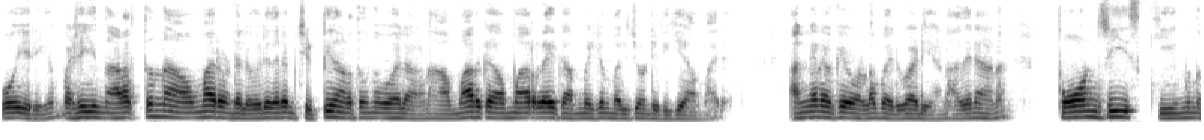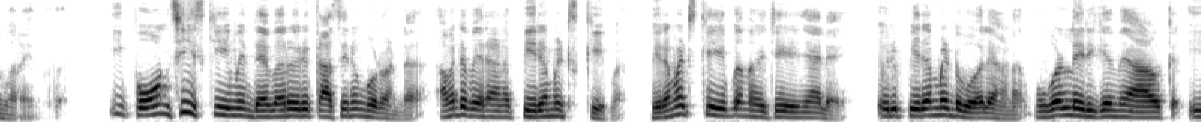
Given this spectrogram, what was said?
പോയിരിക്കും. പക്ഷേ ഈ നടത്തുന്ന അവന്മാരുണ്ടല്ലോ. ഒരു തരം ചിട്ടി നടത്തുന്ന പോലെയാണ് അവന്മാർക്ക് അവന്മാരുടെ കമ്മീഷൻ വലിച്ചുകൊണ്ടിരിക്കുക അവന്മാർ അങ്ങനെയൊക്കെയുള്ള പരിപാടിയാണ്. അതിനാണ് പോൺസി സ്കീം എന്ന് പറയുന്നത്. ഈ പോൺസി സ്കീമിന്റെ വേറെ ഒരു കസിനും കൂടെ ഉണ്ട്. അവന്റെ പേരാണ് പിരമിഡ് സ്കീം പിരമിഡ് സ്കീം എന്ന് വെച്ച് കഴിഞ്ഞാൽ ഒരു പിരമിഡ് പോലെയാണ്. മുകളിലിരിക്കുന്ന ആൾക്ക് ഈ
